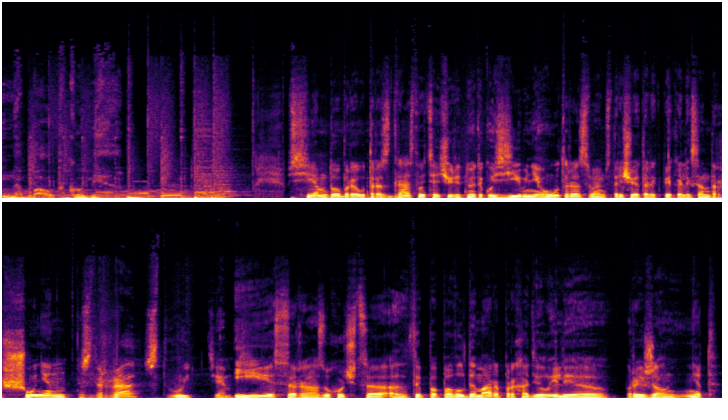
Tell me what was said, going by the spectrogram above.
на Болткоме. Всем доброе утро, здравствуйте. Очередное такое зимнее утро. С вами встречает Олег Пек, Александр Шунин. Здравствуйте. И сразу хочется... а Ты по, Валдемара проходил или проезжал? Нет?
